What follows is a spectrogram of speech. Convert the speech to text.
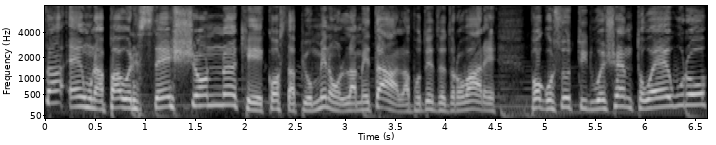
Questa è una power station che costa più o meno la metà, la potete trovare poco sotto i 200 euro,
